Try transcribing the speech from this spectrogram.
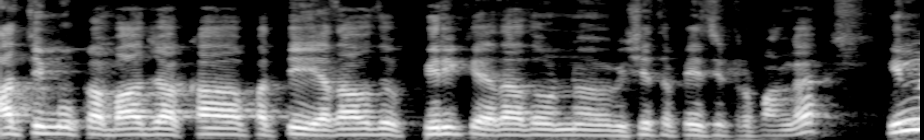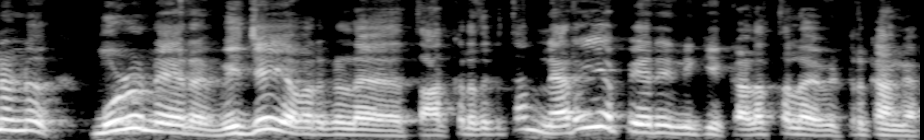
அதிமுக பாஜக பற்றி ஏதாவது பிரிக்க ஏதாவது ஒன்று விஷயத்த பேசிட்டு இருப்பாங்க. இன்னொன்று முழு நேர விஜய் அவர்களை தாக்குறதுக்கு தான் நிறைய பேர் இன்னைக்கு களத்தில் விட்டுருக்காங்க.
